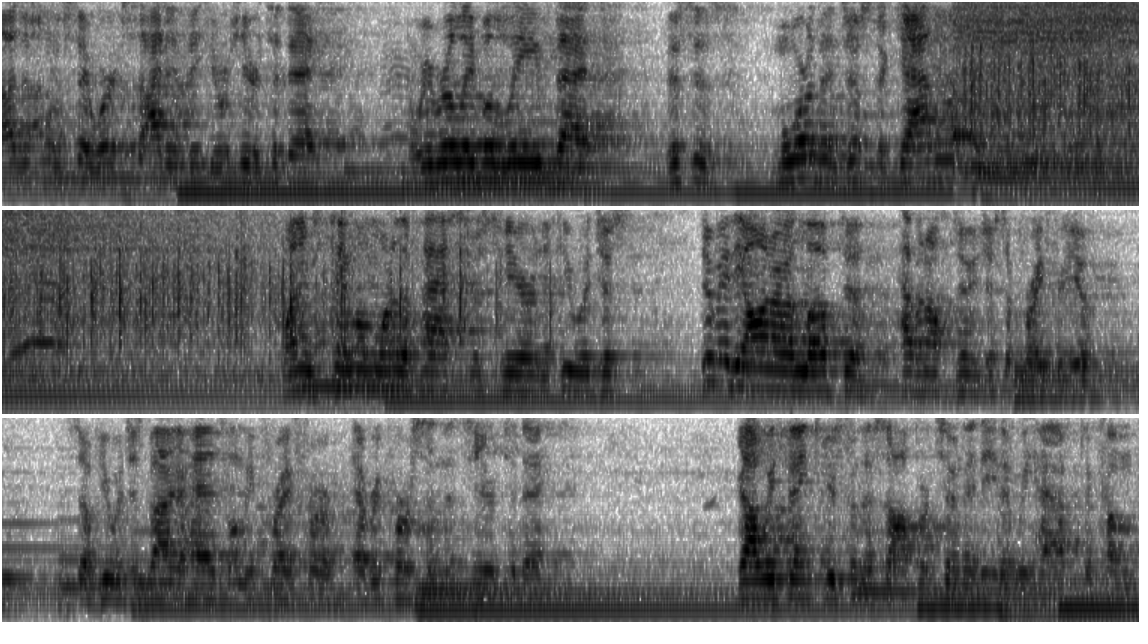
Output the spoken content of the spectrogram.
I just want to say we're excited that you're here today. And we really believe that this is more than just a gathering. My name's Tim. I'm one of the pastors here. And if you would just do me the honor, I'd love to have an opportunity just to pray for you. So if you would just bow your heads, let me pray for every person that's here today. God, we thank you for this opportunity that we have to come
